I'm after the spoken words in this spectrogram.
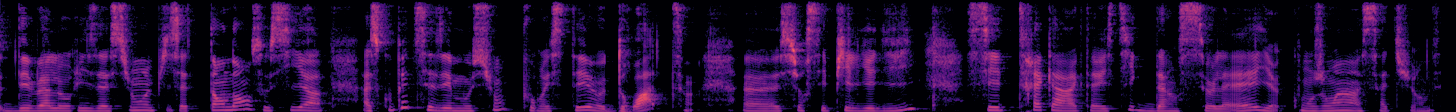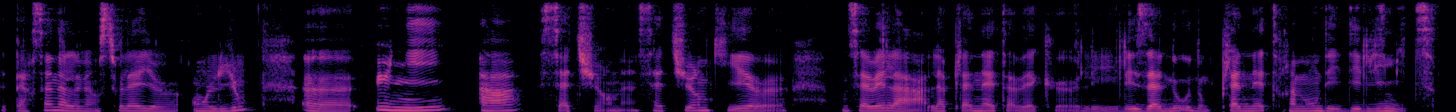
dévalorisation, et puis cette tendance aussi à, se couper de ses émotions pour rester euh, droite euh, sur ses piliers de vie, c'est très caractéristique d'un soleil conjoint à Saturne. Cette personne, elle avait un soleil euh, en lion, uni à Saturne. Saturne qui est vous savez, la, planète avec les, anneaux, donc planète vraiment des limites.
